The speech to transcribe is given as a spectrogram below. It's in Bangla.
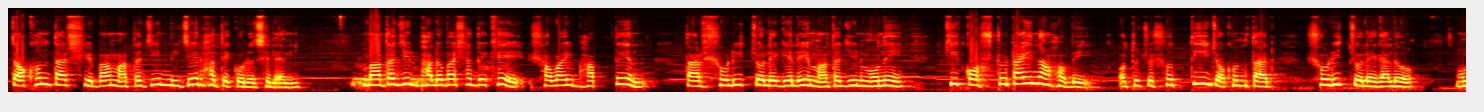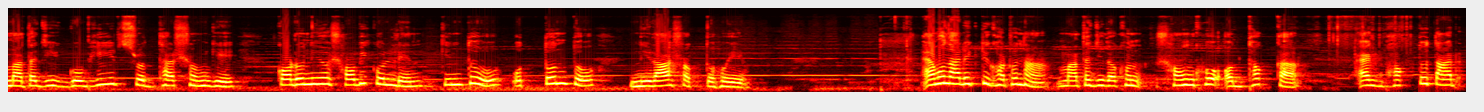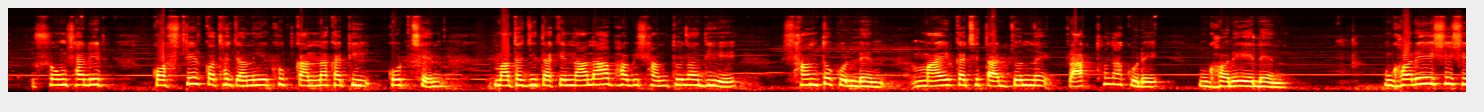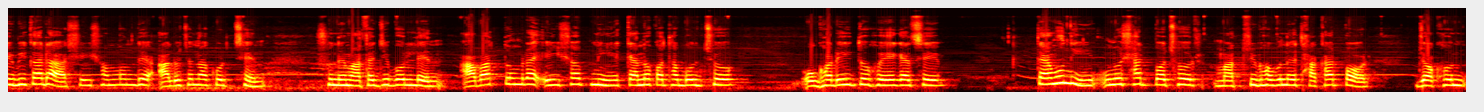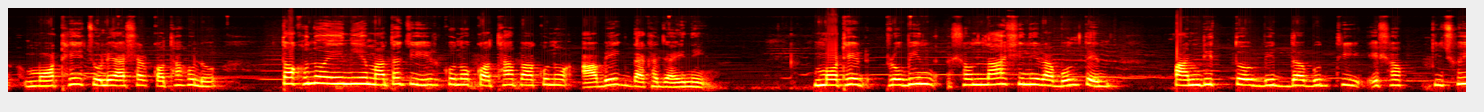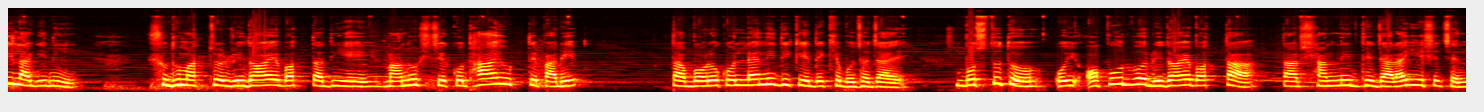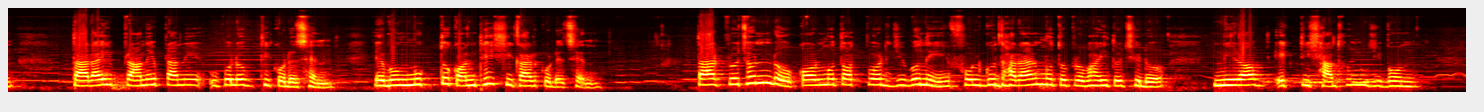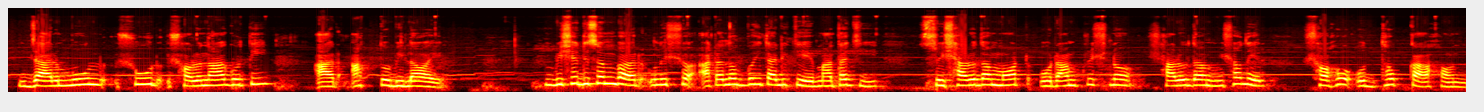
তখন তার সেবা মাতাজি নিজের হাতে করেছিলেন। মাতাজির ভালোবাসা দেখে সবাই ভাবতেন, তার শরীর চলে গেলে মাতাজির মনে কি কষ্টটাই না হবে, অথচ সত্যিই যখন তার শরীর চলে গেল মাতাজি গভীর শ্রদ্ধার সঙ্গে করণীয় সবই করলেন, কিন্তু অত্যন্ত নিরাসক্ত হয়ে। এমন আরেকটি ঘটনা মাতাজি তখন সংঘ অধ্যক্ষা, এক ভক্ত তার সংসারের কষ্টের কথা জানিয়ে খুব কান্নাকাটি করছেন। মাতাজি তাকে নানাভাবে সান্ত্বনা দিয়ে শান্ত করলেন। মায়ের কাছে তার জন্যে প্রার্থনা করে ঘরে এলেন। ঘরে এসে সেবিকারা সেই সম্বন্ধে আলোচনা করছেন। শুনে মাতাজি বললেন, আবার তোমরা এই সব নিয়ে কেন কথা বলছো? ও ঘরেই তো হয়ে গেছে। তেমনি উনষাট বছর মাতৃভবনে থাকার পর যখন মঠে চলে আসার কথা হলো, তখনও এই নিয়ে মাতাজির কোনো কথা বা কোনো আবেগ দেখা যায়নি। মঠের প্রবীণ সন্ন্যাসিনীরা বলতেন পাণ্ডিত্য বিদ্যা বুদ্ধি এসব কিছুই লাগেনি। শুধুমাত্র হৃদয় বত্তা দিয়ে মানুষ যে কোথায় উঠতে পারে, তা বড় কল্যাণী দিকে দেখে বোঝা যায়। বস্তুত ওই অপূর্ব হৃদয়বত্তা তার সান্নিধ্যে যারাই এসেছেন, তারাই প্রাণে প্রাণে উপলব্ধি করেছেন এবং মুক্ত কণ্ঠে স্বীকার করেছেন। তার প্রচণ্ড কর্মতৎপর জীবনে ফল্গুধারার মতো প্রবাহিত ছিল নীরব একটি সাধন জীবন, যার মূল সুর শরণাগতি আর আত্মবিলয়। বিশে ডিসেম্বর উনিশশো আটানব্বই তারিখে মাতাজি শ্রী সারদা মঠ ও রামকৃষ্ণ সারদা মিশনের সহ অধ্যক্ষা হন।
